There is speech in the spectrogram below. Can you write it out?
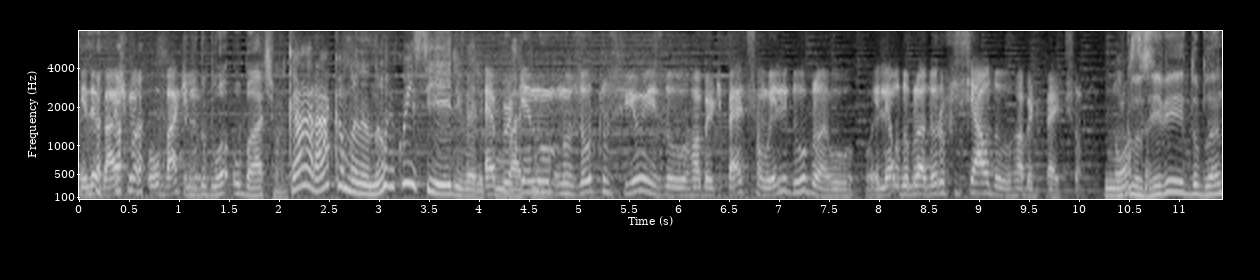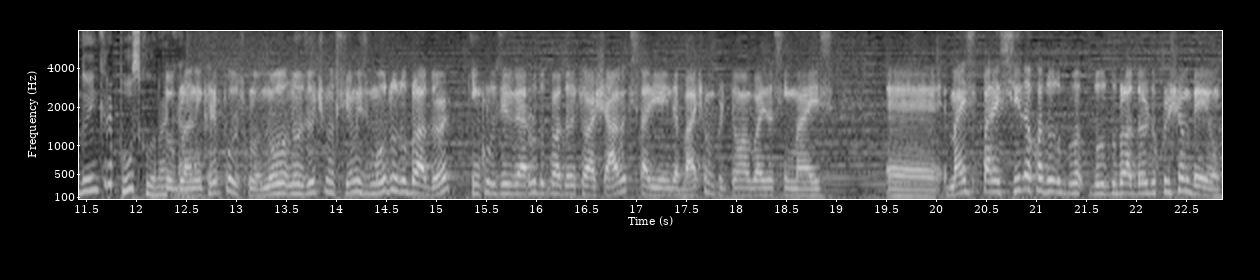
Em The Batman, o Batman. Ele dublou o Batman. Caraca, mano, eu não reconheci ele, velho. É porque no- nos outros filmes do Robert Pattinson, ele dubla. O, ele é o dublador oficial do Robert Pattinson. Inclusive dublando em Crepúsculo, né? dublando cara? em Crepúsculo. No- nos últimos filmes muda o dublador, que inclusive era o dublador que eu achava que estaria em The Batman, por ter uma voz assim mais. é, mais parecida com a do, dubla- do dublador do Christian Bale.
